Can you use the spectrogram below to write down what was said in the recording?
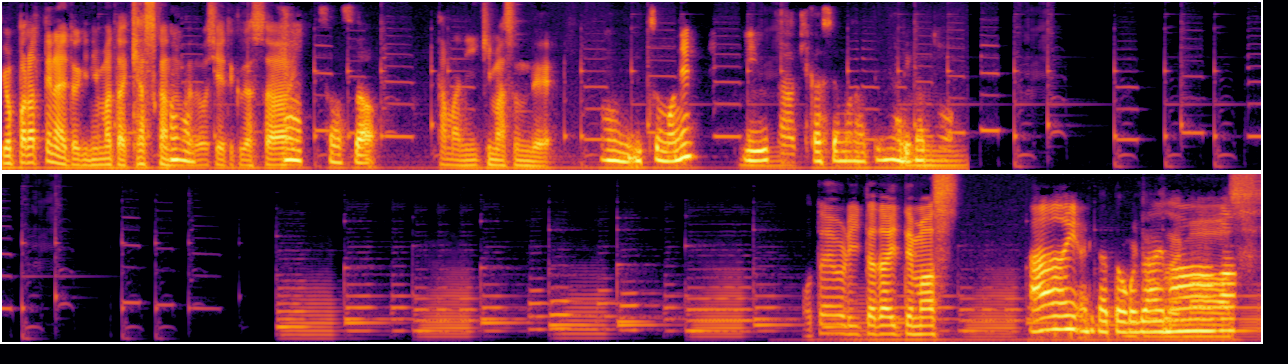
酔っ払ってない時にまたキャスかなんかで教えてください。うん、そうそたまに行きますんで。う。うん、いつもね、いい歌聞かせてもらってね、ありがとう。うんお便りいただいてます。はーい、ありがとうございます。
